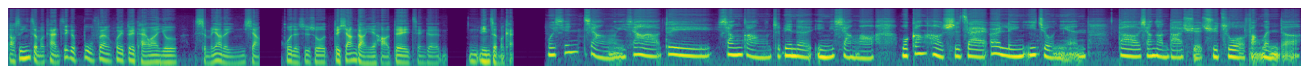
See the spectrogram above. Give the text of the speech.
老师您怎么看这个部分会对台湾有什么样的影响，或者是说对香港也好，对整个您怎么看？我先讲一下对香港这边的影响哦。我刚好是在二零一九年到香港大学去做访问的，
